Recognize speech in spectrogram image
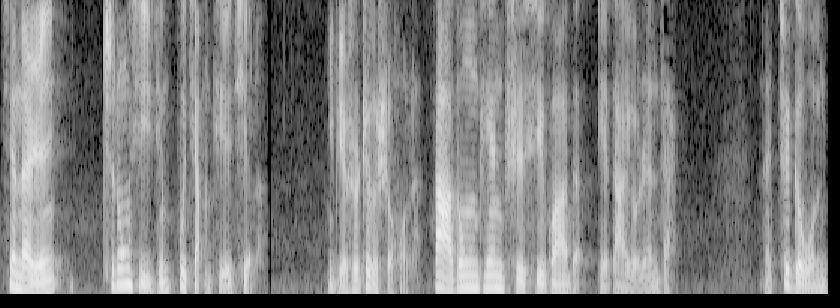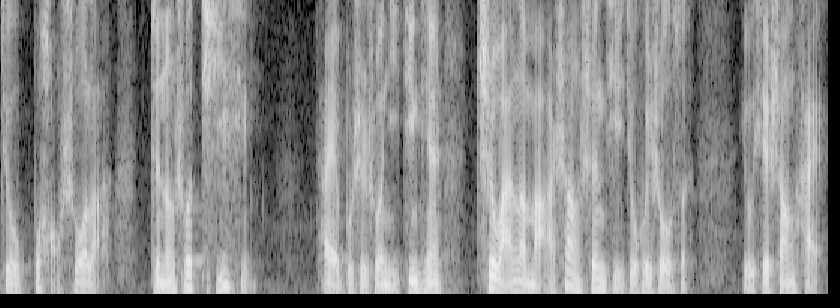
现代人吃东西已经不讲节气了。你别说这个时候了，大冬天吃西瓜的也大有人在。那这个我们就不好说了，只能说提醒。它也不是说你今天吃完了，马上身体就会受损。有些伤害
